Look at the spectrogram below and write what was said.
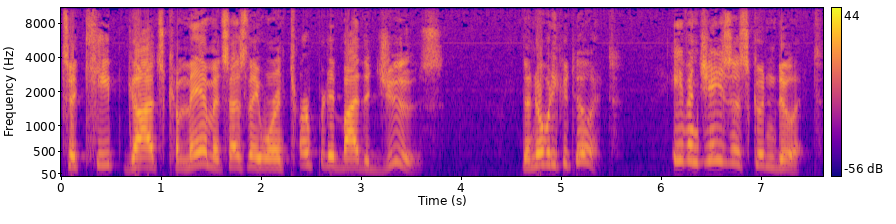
to keep God's commandments as they were interpreted by the Jews that nobody could do it. Even Jesus couldn't do it.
